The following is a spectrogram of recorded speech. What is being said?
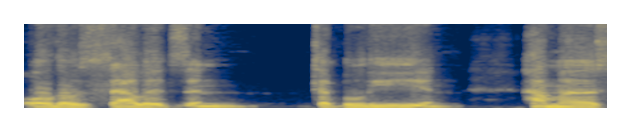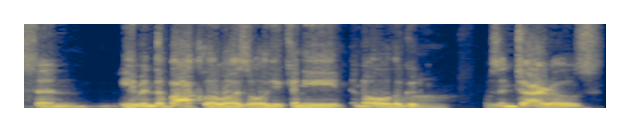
all those salads and tabbouleh and hummus and even the baklava is all you can eat and all the good Wow. And gyros.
